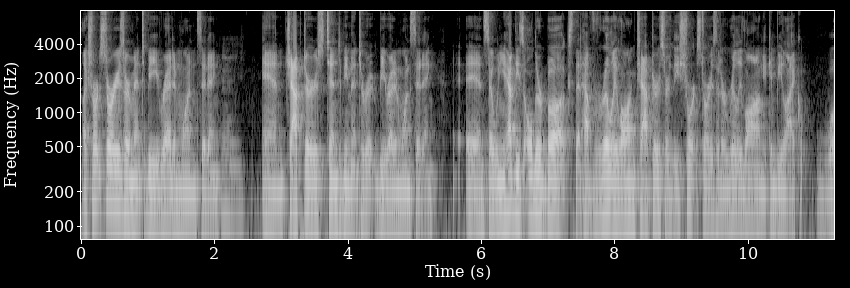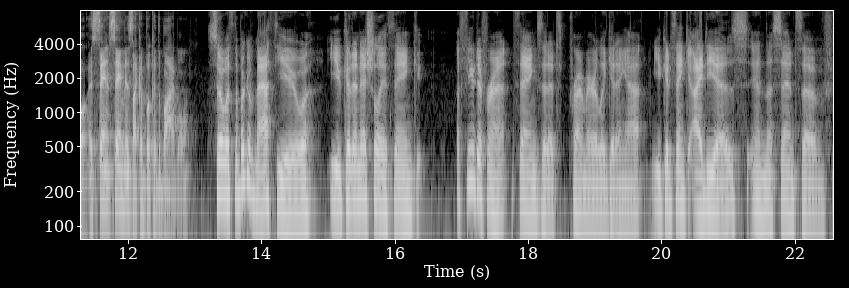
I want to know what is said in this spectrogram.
like short stories are meant to be read in one sitting mm. and chapters tend to be meant to re- be read in one sitting. And so when you have these older books that have really long chapters or these short stories that are really long, it can be like what, same same as like a book of the Bible. So with the book of Matthew, you could initially think a few different things that it's primarily getting at. You could think ideas in the sense of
